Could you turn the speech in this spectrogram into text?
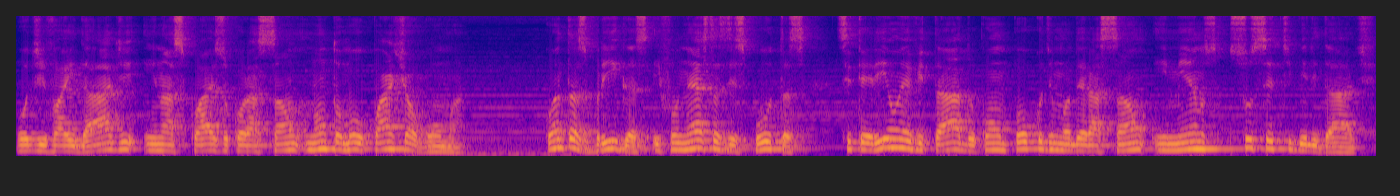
ou de vaidade e nas quais o coração não tomou parte alguma. Quantas brigas e funestas disputas se teriam evitado com um pouco de moderação e menos suscetibilidade?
